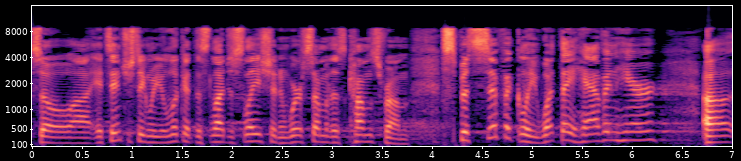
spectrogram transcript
So uh, it's interesting when you look at this legislation and where some of this comes from. Specifically, what they have in here, uh,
